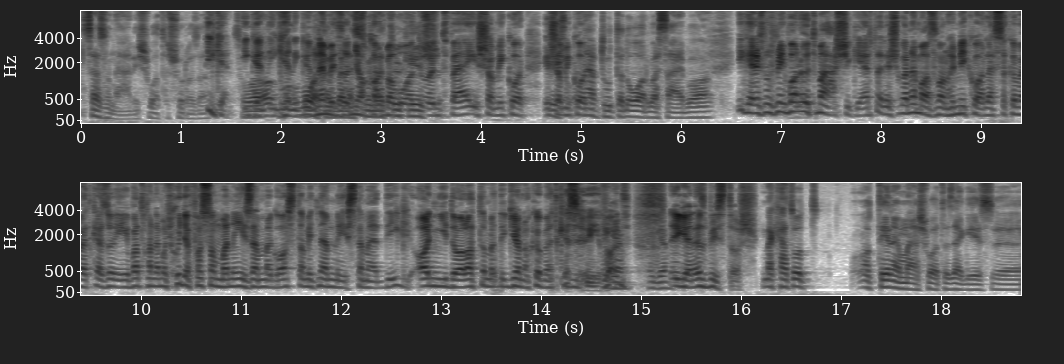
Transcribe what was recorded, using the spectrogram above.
szezonális volt a sorozat. Igen, igen, igen, igen. voltak Nem ez a nyakadba volt és, öntve, és amikor, és, és amikor nem tudtad orba szájba. Igen, és most még van öt másik, érted? És akkor nem az van, hogy mikor lesz a következő évad, hanem hogy hogy a faszomban nézem meg azt, amit nem néztem eddig, annyi idő alatt, ameddig jön a következő évad. Igen, igen. igen ez biztos. Meg hát ott, ott tényleg más volt az egész uh,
